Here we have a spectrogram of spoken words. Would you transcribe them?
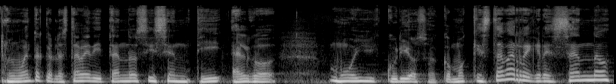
en el momento que lo estaba editando, sí sentí algo muy curioso, como que estaba regresando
